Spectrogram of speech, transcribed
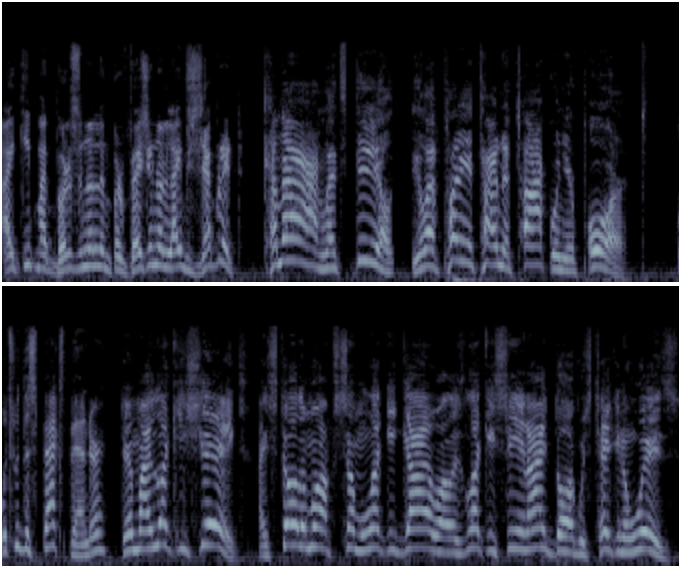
I keep my personal and professional life separate. Come on, let's deal. You'll have plenty of time to talk when you're poor. What's with the specs, Bender? They're my lucky shades. I stole them off some lucky guy while his lucky seeing eye dog was taking a whiz.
